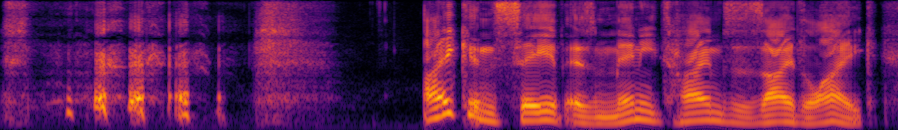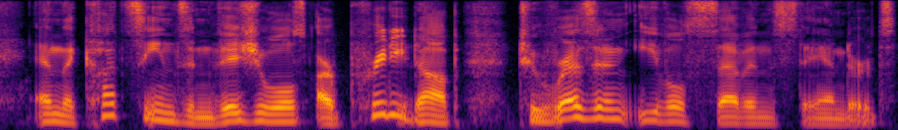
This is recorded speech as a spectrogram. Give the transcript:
I can save as many times as I'd like, and the cutscenes and visuals are prettied up to Resident Evil 7 standards.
